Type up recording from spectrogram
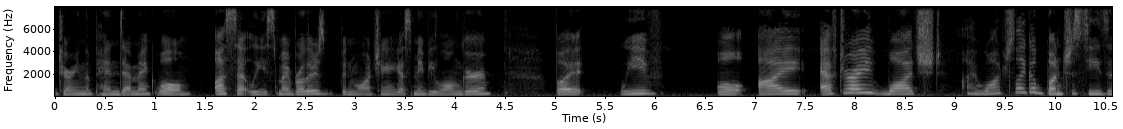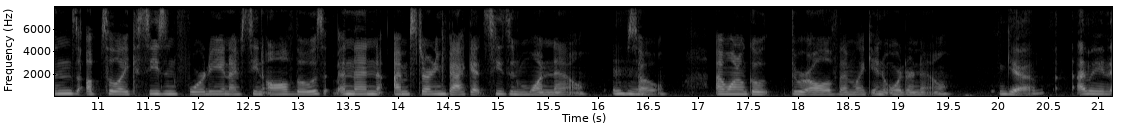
during the pandemic. Well, us at least. My brother's been watching, I guess maybe longer, but we've. Well, I after I watched. I watched like a bunch of seasons up to like season 40 and I've seen all of those and then I'm starting back at season 1 now. So, I want to go through all of them like in order now. Yeah, I mean,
